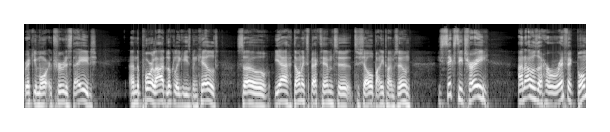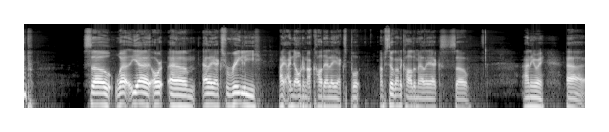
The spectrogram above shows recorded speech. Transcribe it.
Ricky Morton through the stage and the poor lad looked like he's been killed. So yeah, don't expect him to to show up anytime soon. He's sixty three, and that was a horrific bump. So well, yeah, or um, LAX really. I I know they're not called LAX, but I'm still gonna call them LAX. So anyway, uh,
